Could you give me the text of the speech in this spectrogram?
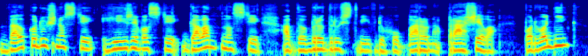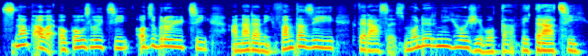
velkodušnosti, hýřivosti, galantnosti a dobrodružství v duchu barona Prášila. Podvodník, snad ale okouzlující, odzbrojující a nadaný fantazií, která se z moderního života vytrácí.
